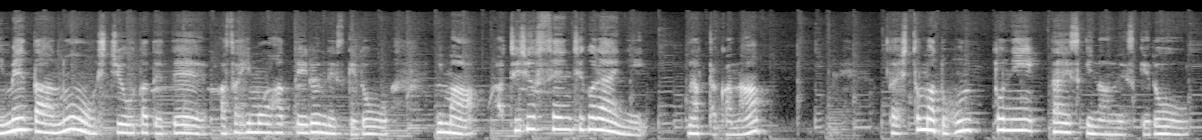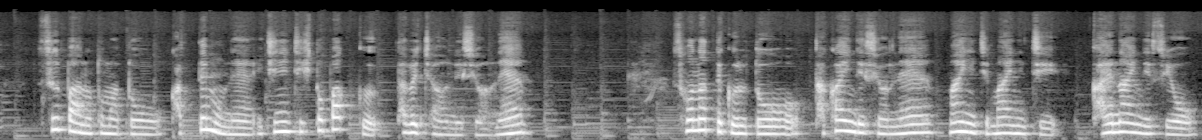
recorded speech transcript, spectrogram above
2メーターの支柱を立てて麻紐を張っているんですけど今80センチぐらいになったかな。私トマト本当に大好きなんですけどスーパーのトマト買ってもね1日1パック食べちゃうんですよね。そうなってくると高いんですよね。毎日毎日買えないんですよ。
